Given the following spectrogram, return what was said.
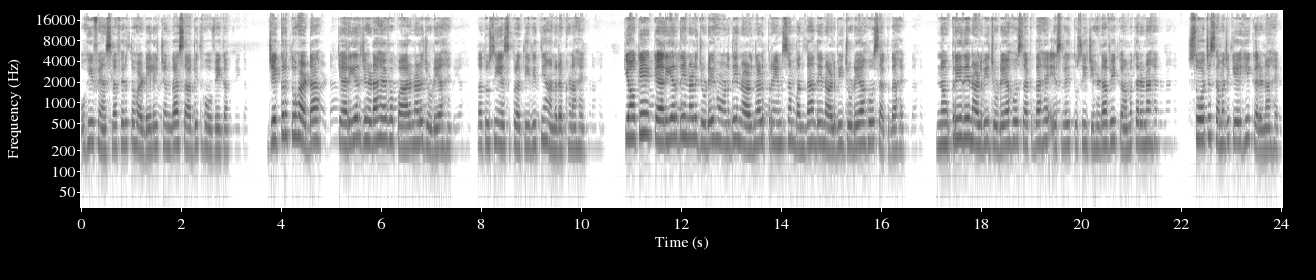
ਉਹੀ ਫੈਸਲਾ ਫਿਰ ਤੁਹਾਡੇ ਲਈ ਚੰਗਾ ਸਾਬਿਤ ਹੋਵੇਗਾ। ਜੇਕਰ ਤੁਹਾਡਾ ਕੈਰੀਅਰ ਜਿਹੜਾ ਹੈ ਵਪਾਰ ਨਾਲ ਜੁੜਿਆ ਹੈ ਤਾਂ ਤੁਸੀਂ ਇਸ ਪ੍ਰਤੀ ਵੀ ਧਿਆਨ ਰੱਖਣਾ ਹੈ। ਕਿਉਂਕਿ ਕੈਰੀਅਰ ਦੇ ਨਾਲ ਜੁੜੇ ਹੋਣ ਦੇ ਨਾਲ-ਨਾਲ ਪ੍ਰੇਮ ਸੰਬੰਧਾਂ ਦੇ ਨਾਲ ਵੀ ਜੁੜਿਆ ਹੋ ਸਕਦਾ ਹੈ। ਨੌਕਰੀ ਦੇ ਨਾਲ ਵੀ ਜੁੜਿਆ ਹੋ ਸਕਦਾ ਹੈ, ਇਸ ਲਈ ਤੁਸੀਂ ਜਿਹੜਾ ਵੀ ਕੰਮ ਕਰਨਾ ਹੈ, ਸੋਚ ਸਮਝ ਕੇ ਹੀ ਕਰਨਾ ਹੈ।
